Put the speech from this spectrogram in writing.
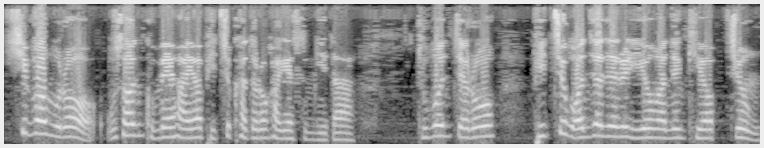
시범으로 우선 구매하여 비축하도록 하겠습니다. 두 번째로 비축 원자재를 이용하는 기업 중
